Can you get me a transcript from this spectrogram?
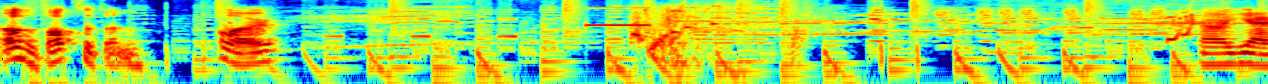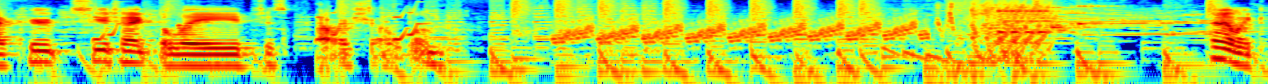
Oh, lots of them. Hello. Uh, yeah, Koops, you take the lead, just power them. There we go.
